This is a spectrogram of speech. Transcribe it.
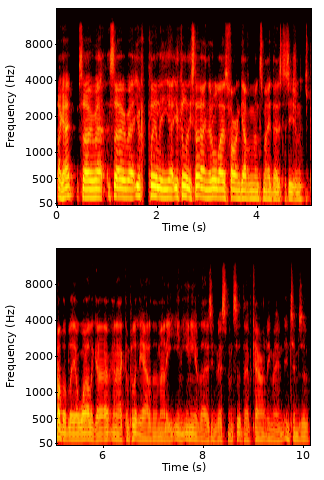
Okay, so uh, so uh, you're clearly uh, you're clearly saying that all those foreign governments made those decisions probably a while ago and are completely out of the money in any of those investments that they've currently made in terms of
